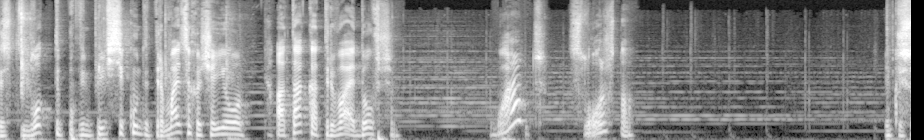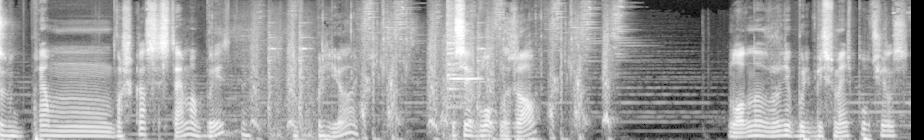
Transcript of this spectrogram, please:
Тобто блок типу він пів секунди тримається, хоча його атака триває довше. What? Сложно. Якось тут прям важка система бити. Блять. Ось я блок лежав. Ладно, вроді більш-менш получилось.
